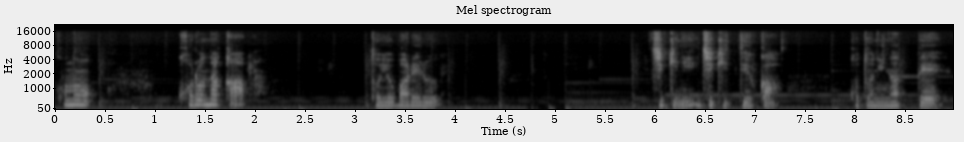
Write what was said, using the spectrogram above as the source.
このコロナ禍と呼ばれる時期に、時期っていうか、ことになって、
